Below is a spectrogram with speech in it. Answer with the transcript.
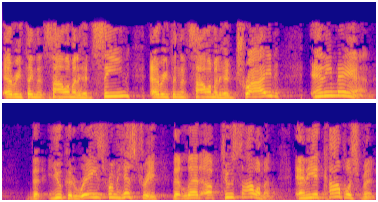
everything that Solomon had seen, everything that Solomon had tried, any man that you could raise from history that led up to Solomon, any accomplishment,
